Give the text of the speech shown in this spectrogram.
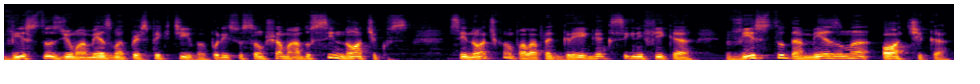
vistos de uma mesma perspectiva, por isso são chamados sinóticos. Sinótico é uma palavra grega que significa visto da mesma ótica.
